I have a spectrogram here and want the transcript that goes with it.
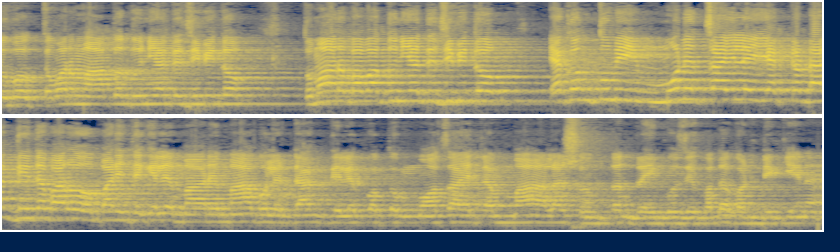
যুবক, তোমার মা তো দুনিয়াতে জীবিত, তোমার বাবা দুনিয়াতে জীবিত। এখন তুমি মনে চাইলেই একটা ডাক দিতে পারো, বাড়িতে গেলে মা রে, মা বলে ডাক দিলে কত মজা, এটা মা আলা সন্তানরাই বোঝে, কথা কন্টে কিনা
